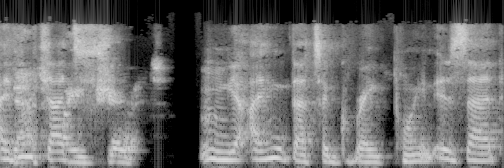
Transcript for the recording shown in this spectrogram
I think that's why you share it. Mm, yeah, I think that's a great point. Is that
